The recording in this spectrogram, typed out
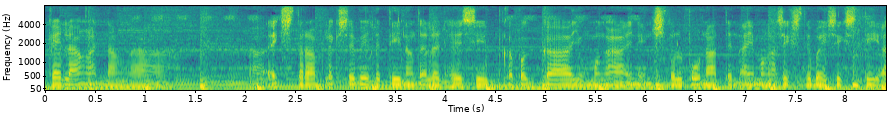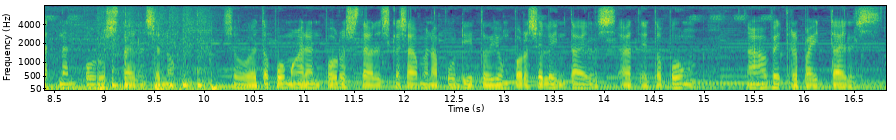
kailangan ng ah, ah, extra flexibility ng adhesive kapag ka yung mga ini-install po natin ay mga 60 by 60 at non-porous tiles ano? So ito po mga non-porous tiles kasama na po dito yung porcelain tiles at ito pong ah, vitrified tiles.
